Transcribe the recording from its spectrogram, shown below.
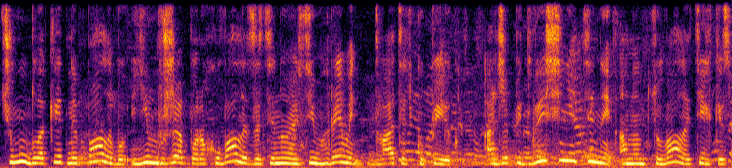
чому блакитне паливо їм вже порахували за ціною 7 гривень 20 копійок. Адже підвищення ціни анонсували тільки з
